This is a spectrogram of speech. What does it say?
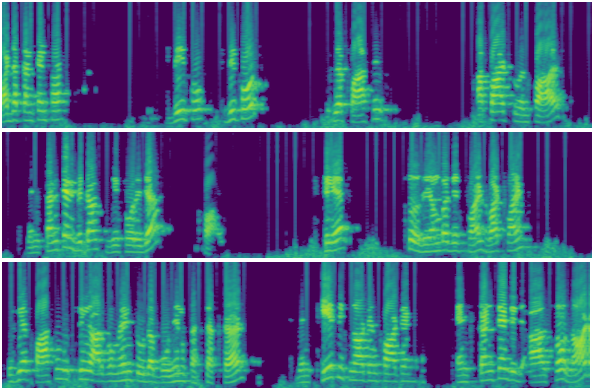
What the content for? B4, B4 we are passing apart and false, then content becomes B4 is a false. Clear? So remember this point. What point? If we are passing string argument to the boolean constructor, then case is not important and content is also not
